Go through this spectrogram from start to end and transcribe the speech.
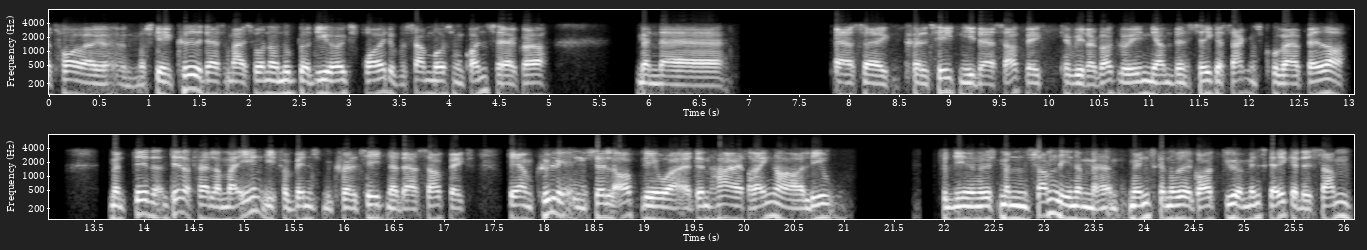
jeg tror, at måske kødet er så meget sundere. Nu bliver de jo ikke sprøjtet på samme måde, som grøntsager gør. Men øh, altså, kvaliteten i deres opvækst kan vi da godt blive enige om. Den sikkert sagtens kunne være bedre. Men det, det, der falder mig ind i forbindelse med kvaliteten af deres opvækst, det er, om kyllingen selv oplever, at den har et ringere liv. Fordi hvis man sammenligner med mennesker, nu ved jeg godt, dyr og mennesker ikke er det samme,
